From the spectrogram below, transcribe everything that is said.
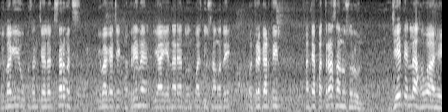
विभागीय उपसंचालक सर्वच विभागाचे खात्रीनं या येणाऱ्या दोन पाच दिवसामध्ये पत्र काढतील आणि त्या पत्रास अनुसरून जे त्यांना हवं आहे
